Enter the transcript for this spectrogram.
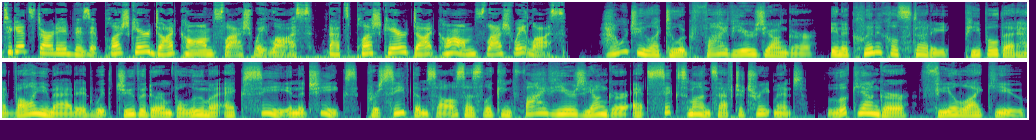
To get started, visit plushcare.com slash weight loss. That's plushcare.com slash weight loss. How would you like to look five years younger? In a clinical study, people that had volume added with Juvederm Voluma XC in the cheeks perceived themselves as looking five years younger at six months after treatment. Look younger, feel like you.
